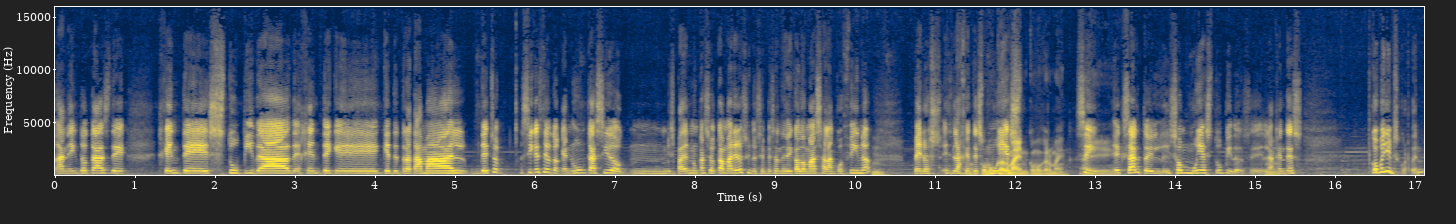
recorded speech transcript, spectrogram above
anécdotas de gente estúpida, de gente que, que te trata mal. De hecho, sí que es cierto que nunca ha sido, mm, mis padres nunca han sido camareros, sino siempre se han dedicado más a la cocina, pero es- es- la gente es como muy... Carmine, como Carmine. Sí, Ahí- exacto, y, son muy estúpidos. eh, La Mm. gente es como James Corden,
